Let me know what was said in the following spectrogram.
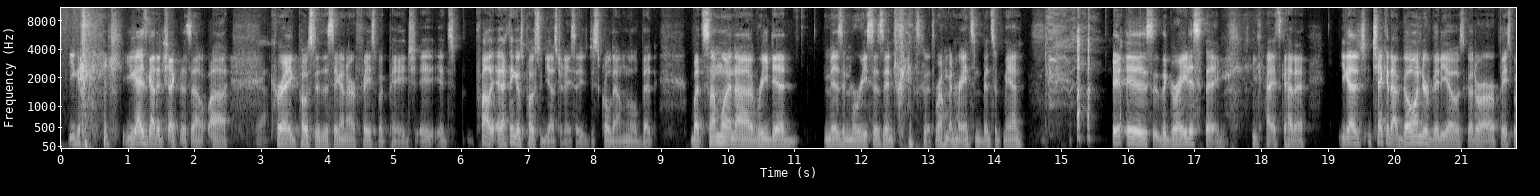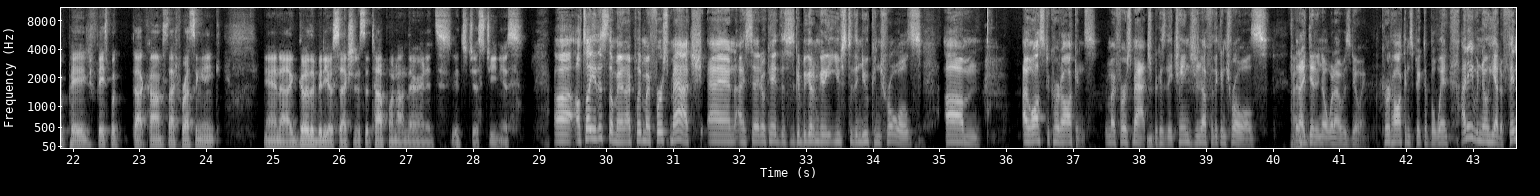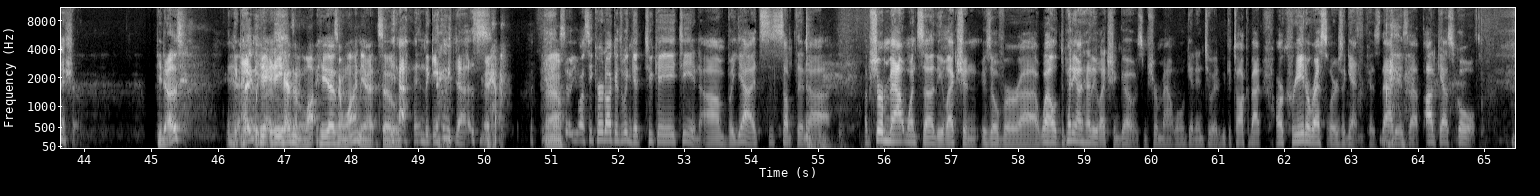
you guys, you guys got to check this out. Uh, yeah. Craig posted this thing on our Facebook page. It, it's probably I think it was posted yesterday, so you just scroll down a little bit. But someone uh, redid Miz and Maryse's entrance with Roman Reigns and Vince McMahon. it is the greatest thing. You guys gotta you gotta check it out. Go under videos, go to our Facebook page, facebook.com slash wrestling inc, and uh, go to the video section. It's the top one on there, and it's it's just genius. Uh, I'll tell you this though, man. I played my first match and I said, okay, this is gonna be good. I'm gonna get used to the new controls. Um, I lost to Kurt Hawkins in my first match mm. because they changed enough of the controls that I didn't know what I was doing. Kurt Hawkins picked up a win. I didn't even know he had a finisher. He does. In the game, he, he, he hasn't he hasn't won yet. So yeah, in the game he does. yeah. Wow. So you want to see Kurt Hawkins win? Get 2K18. Um, but yeah, it's something. Uh, I'm sure Matt once uh, the election is over. Uh, well, depending on how the election goes, I'm sure Matt will get into it. We could talk about our creator wrestlers again because that is uh, podcast gold.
